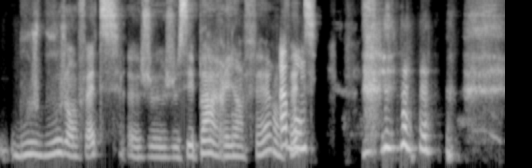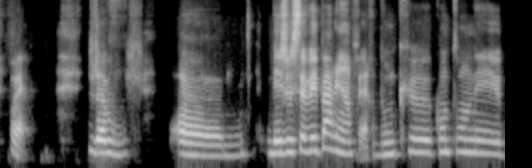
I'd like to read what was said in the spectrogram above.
bouge-bouge en fait. Euh, je ne sais pas rien faire en ah fait. Bon? Ouais, j'avoue. mais je ne savais pas rien faire. Donc, quand on est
